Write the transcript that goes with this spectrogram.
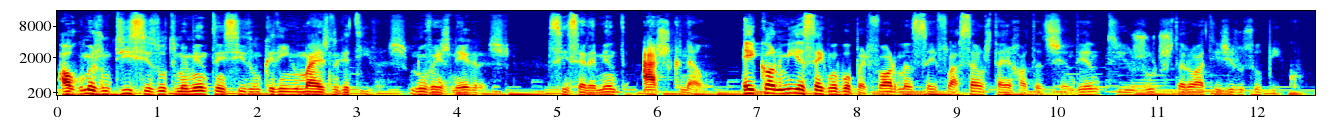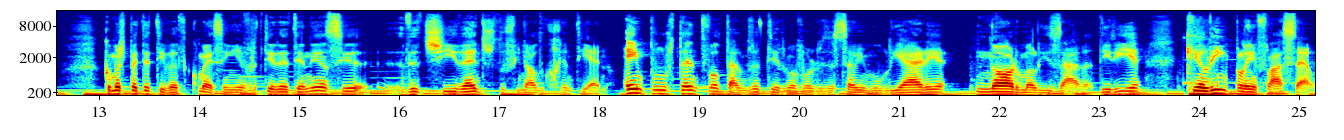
Algumas notícias ultimamente têm sido um bocadinho mais negativas. Nuvens negras? Sinceramente, acho que não. A economia segue uma boa performance, a inflação está em rota descendente e os juros estarão a atingir o seu pico com uma expectativa de que comecem a inverter a tendência de descida antes do final do corrente ano. É importante voltarmos a ter uma valorização imobiliária normalizada, diria que alinhe pela inflação,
